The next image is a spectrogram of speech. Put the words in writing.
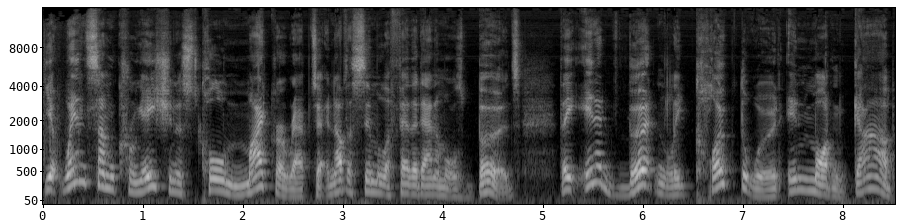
Yet when some creationists call Microraptor and other similar feathered animals birds, they inadvertently cloak the word in modern garb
